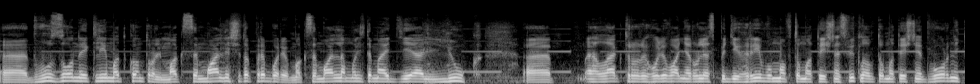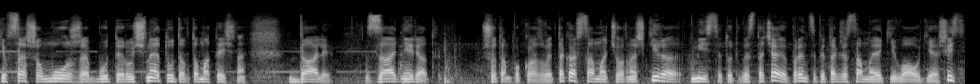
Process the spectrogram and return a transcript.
Е, Двозонний клімат-контроль, максимальний щиток приборів, максимальна мультимедіа люк, е, електрорегулювання руля з підігрівом, автоматичне світло, автоматичні дворники, все, що може бути ручне, тут автоматичне. Далі, задній ряд. Що там показує? Така ж сама чорна шкіра, місця тут вистачає, в принципі, так же само, як і в Audi A6.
